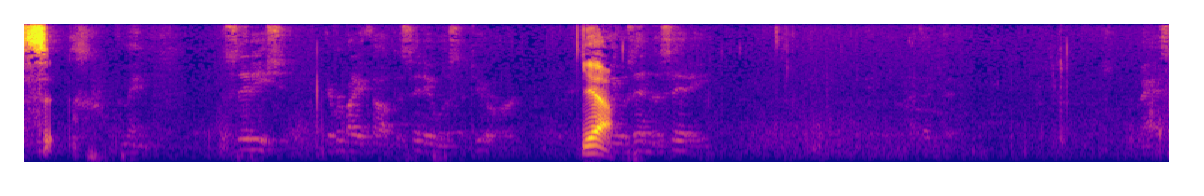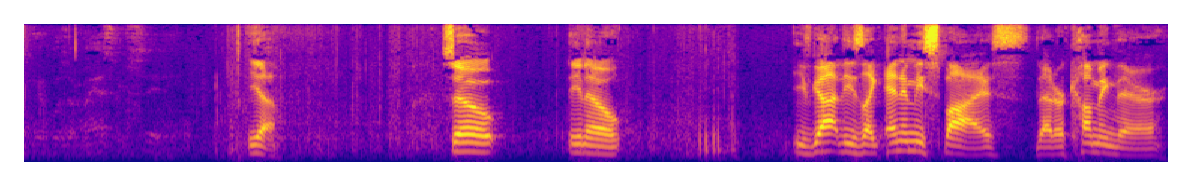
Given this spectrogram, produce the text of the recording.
So, I mean, the city, everybody thought the city was secure. yeah. He was in the city. I think that massive, it was a massive city. Yeah. So, you know, you've got these like enemy spies that are coming there,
